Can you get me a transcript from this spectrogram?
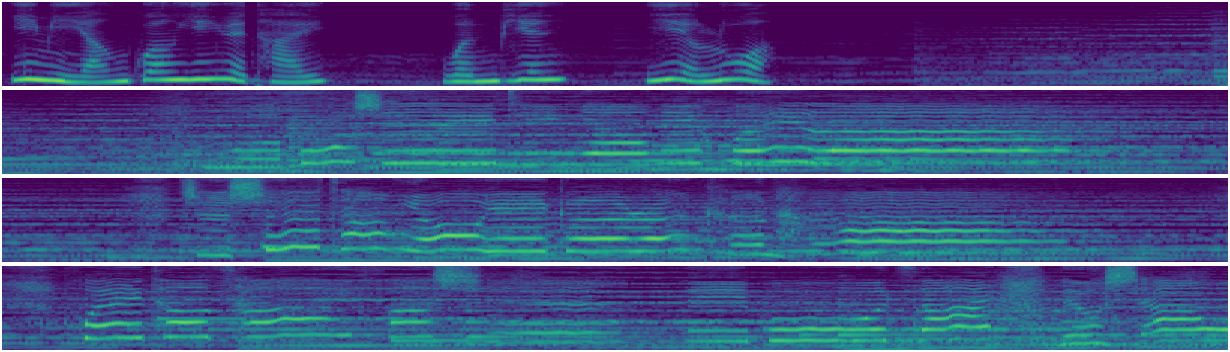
一米阳光音乐台，文编叶落。我不是一定要你回来，只是当有留下我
